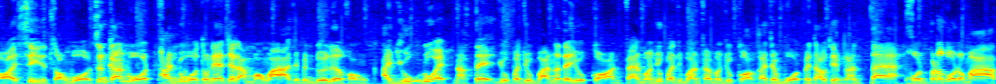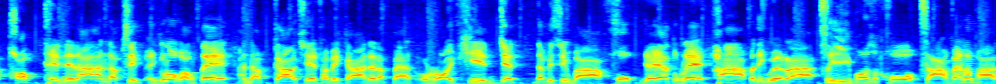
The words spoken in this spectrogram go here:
1,642โหวตซึ่งการโหวตพันกว่าโหวตตรงนี้เจ๊ดำมองว่าอาจจะเป็นด้วยเรื่องของอายุด้วยนักเตะยุคปัจจุบันนักเตะยุคก่อนแฟนบอลยุคปัจจุบันแฟนบอลยุคก่อนก็จจะโหวตไม่เท่าเทียมกันแต่ผลปรากฏออกมาท็อป 10 เนี่ยนะอันดับ 10เอ็นโกโลกองเต้อันดับ 9 เชสฟาเบกาอันดับ 8รอยคีน 7 ดับบิซิลบา6ยายาตุเร่5ปฏิกเวรา4พอลสโค3แฟงน้ำผาด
